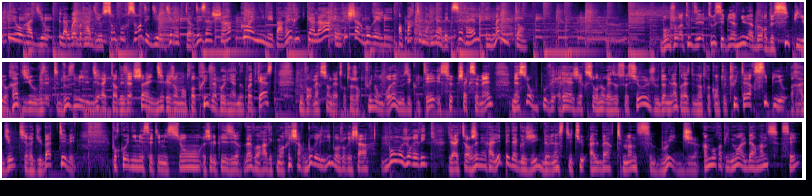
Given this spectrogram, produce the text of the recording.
CPO Radio, la web radio 100% dédiée aux directeurs des achats, co-animée par Eric Cala et Richard Borelli, en partenariat avec CRM et Manitan. Bonjour à toutes et à tous et bienvenue à bord de CPO Radio. Vous êtes 12 000 directeurs des achats et dirigeants d'entreprise abonnés à nos podcasts. Nous vous remercions d'être toujours plus nombreux à nous écouter et ce, chaque semaine. Bien sûr, vous pouvez réagir sur nos réseaux sociaux. Je vous donne l'adresse de notre compte Twitter, CPO Radio-du-bas TV. Pour co-animer cette émission, j'ai le plaisir d'avoir avec moi Richard Bourrelli. Bonjour Richard. Bonjour Eric. Directeur général et pédagogique de l'Institut Albert Mansbridge. Un mot rapidement, Albert Mans, c'est?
